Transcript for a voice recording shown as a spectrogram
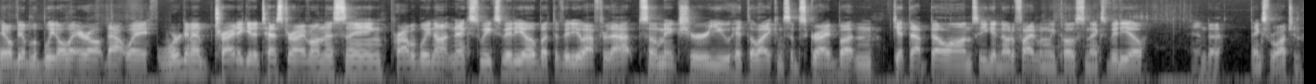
it'll be able to bleed all the air out that way. We're gonna try to get a test drive on this thing, probably not next week's video, but the video after that. So make sure you hit the like and subscribe button, get that bell on so you get notified when we post the next video. And uh, thanks for watching.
